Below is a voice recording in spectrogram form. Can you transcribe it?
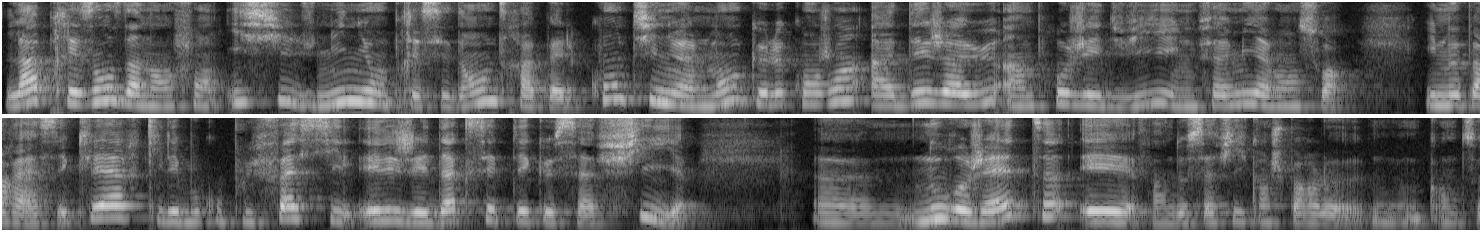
La présence d'un enfant issu d'une union précédente rappelle continuellement que le conjoint a déjà eu un projet de vie et une famille avant soi. Il me paraît assez clair qu'il est beaucoup plus facile et léger d'accepter que sa fille euh, nous rejette, et enfin de sa fille quand je parle, quand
